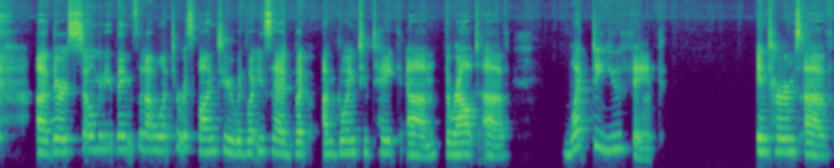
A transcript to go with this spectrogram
uh, there are so many things that I want to respond to with what you said, but I'm going to take um, the route of what do you think in terms of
